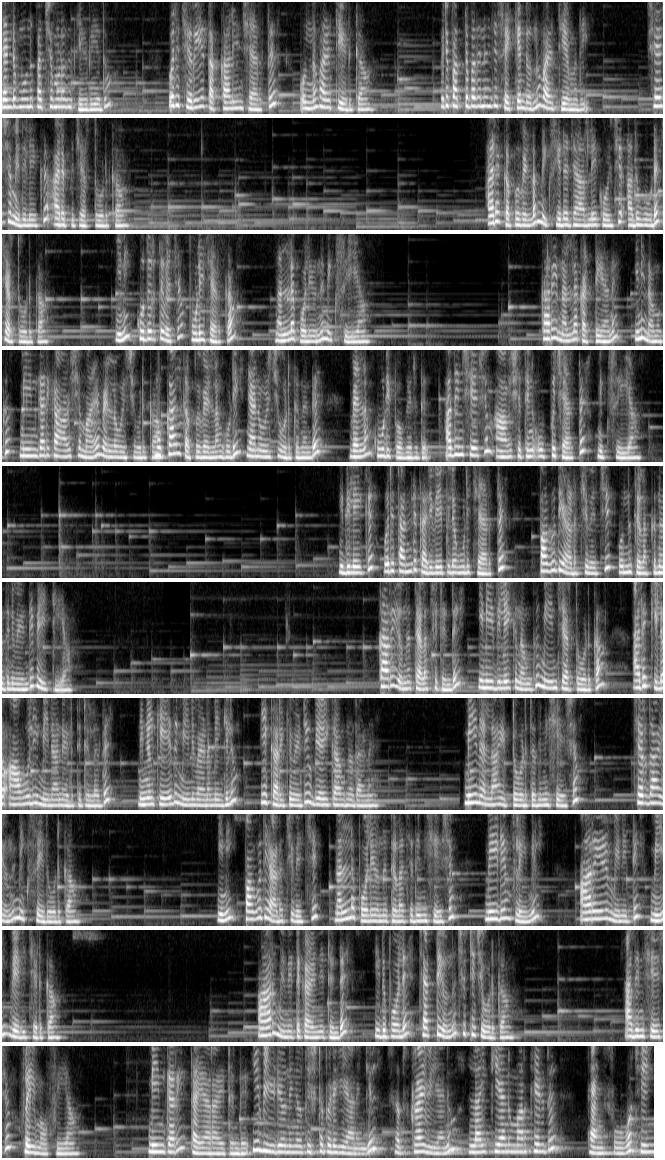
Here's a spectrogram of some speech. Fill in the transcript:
രണ്ട് മൂന്ന് പച്ചമുളക് കീറിയതും ഒരു ചെറിയ തക്കാളിയും ചേർത്ത് ഒന്ന് വഴറ്റിയെടുക്കാം. ഒരു പത്ത് പതിനഞ്ച് സെക്കൻഡ് ഒന്ന് വഴറ്റിയാൽ മതി. ശേഷം ഇതിലേക്ക് അരപ്പ് ചേർത്ത് കൊടുക്കാം. അര കപ്പ് വെള്ളം മിക്സിയുടെ ജാറിലേക്ക് ഒഴിച്ച് അതുകൂടെ ചേർത്ത് കൊടുക്കാം. ഇനി കുതിർത്ത് വെച്ച പുളി ചേർക്കാം. നല്ല പോലെ ഒന്ന് മിക്സ് ചെയ്യാം. കറി നല്ല കട്ടിയാണ്. ഇനി നമുക്ക് മീൻ കറിക്ക് ആവശ്യമായ വെള്ളം ഒഴിച്ചു കൊടുക്കാം. മുക്കാൽ കപ്പ് വെള്ളം കൂടി ഞാൻ ഒഴിച്ചു കൊടുക്കുന്നുണ്ട്. വെള്ളം കൂടി പോകരുത് അതിനുശേഷം ആവശ്യത്തിന് ഉപ്പ് ചേർത്ത് മിക്സ് ചെയ്യാം. ഇതിലേക്ക് ഒരു തണ്ട് കരിവേപ്പില കൂടി ചേർത്ത് പകുതി അടച്ചു വെച്ച് ഒന്ന് തിളക്കുന്നതിന് വേണ്ടി വെയിറ്റ് ചെയ്യാം. കറി ഒന്ന് തിളച്ചിട്ടുണ്ട്. ഇനി ഇതിലേക്ക് നമുക്ക് മീൻ ചേർത്ത് കൊടുക്കാം. അര കിലോ ആവോലി മീനാണ് എടുത്തിട്ടുള്ളത്. നിങ്ങൾക്ക് ഏത് മീൻ വേണമെങ്കിലും ഈ കറിക്ക് വേണ്ടി ഉപയോഗിക്കാവുന്നതാണ്. മീനെല്ലാം ഇട്ട് കൊടുത്തതിന് ശേഷം ചെറുതായി ഒന്ന് മിക്സ് ചെയ്ത് കൊടുക്കാം. ഇനി പകുതി അടച്ചു വെച്ച് നല്ല പോലെ ഒന്ന് തിളച്ചതിന് ശേഷം മീഡിയം ഫ്ലെയിമിൽ ആറേഴ് മിനിറ്റ് മീൻ വേവിച്ചെടുക്കാം. ആറ് മിനിറ്റ് കഴിഞ്ഞിട്ടുണ്ട്. ഇതുപോലെ ചട്ടി ഒന്ന് ചുറ്റിച്ചു കൊടുക്കാം. അതിനുശേഷം ഫ്ലെയിം ഓഫ് ചെയ്യാം. മീൻ കറി തയ്യാറായിട്ടുണ്ട്. ഈ വീഡിയോ നിങ്ങൾക്ക് ഇഷ്ടപ്പെടുകയാണെങ്കിൽ സബ്സ്ക്രൈബ് ചെയ്യാനും ലൈക്ക് ചെയ്യാനും മറക്കരുത്. Thanks for watching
